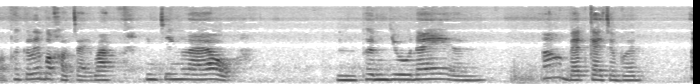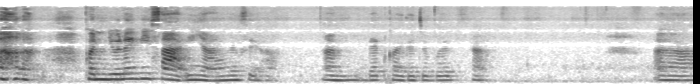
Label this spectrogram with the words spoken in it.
ว่าเพิ่นก็เลยบ่เข้าใจว่า จริง ๆ แล้วเพิ่นอยู่ในอ้าวแบตไกลจะเบิดเพิ่นอยู่ในวีซ่าอีหยังจังซี่ค่ะอันแบตคอยก็จะเบิดค่ะอ่า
